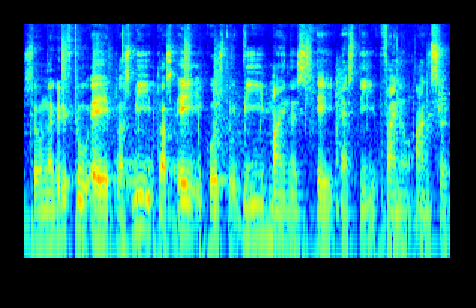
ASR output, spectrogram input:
so negative 2a plus b plus a equals to b minus a as the final answer.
